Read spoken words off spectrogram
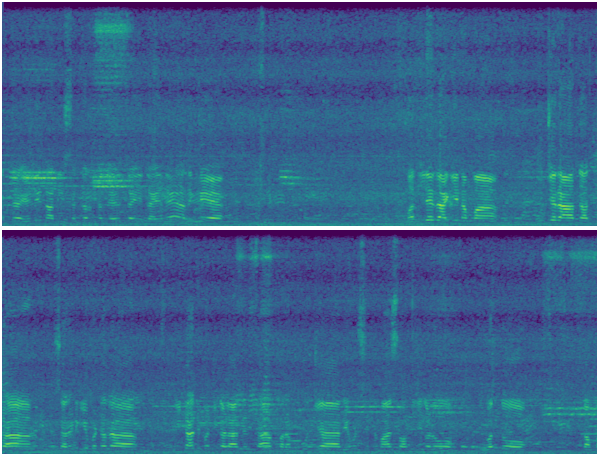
ಅಂತ ಹೇಳಿ ನಾನು ಈ ಸಂದರ್ಭದಲ್ಲಿ ಹೇಳ್ತಾ ಇದ್ದೇನೆ. ಅದಕ್ಕೆ ಮೊದಲನೇದಾಗಿ ನಮ್ಮ ಪೂಜ್ಯರಾದಂಥ ಸರಡಗಿ ಮಠದ ಪೀಠಾಧಿಪತಿಗಳಾದಂಥ ಪರಮಪೂಜ್ಯ ರೇವಣಸಿದ್ಧ ಮಹಾಸ್ವಾಮೀಜಿಗಳು ಇವತ್ತು ತಮ್ಮ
